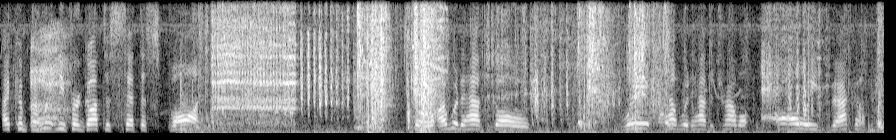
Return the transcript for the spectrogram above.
I completely forgot to set the spawn. So I would have to go. Wait, I would have to travel all the way back up here.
